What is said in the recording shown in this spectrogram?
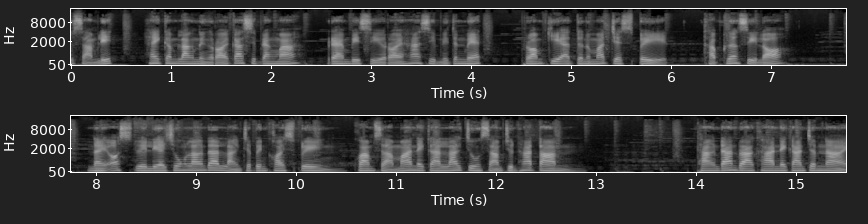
2.3 ลิตร ให้กำลัง 190 แรงม้า แรงบิด 450 นิวตันเมตร พร้อมเกียร์อัตโนมัติ 7 สปีด ขับเคลื่อน 4 ล้อ ในออสเตรเลียช่วงล่างด้านหลังจะเป็นคอยสปริง ความสามารถในการลากจูง 3.5 ตัน ทางด้านราคาในการจำหน่าย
